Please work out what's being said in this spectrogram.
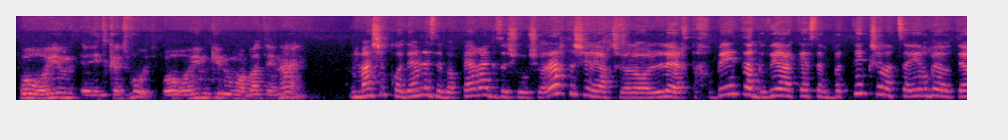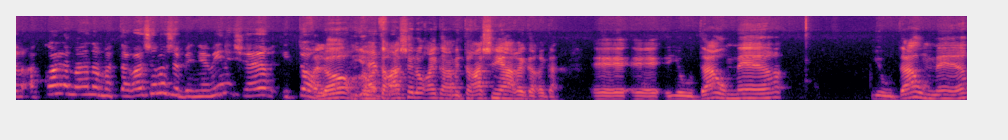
פה רואים אה, התכתבות, פה רואים כאילו מבט עיניים. מה שקודם לזה בפרק זה שהוא שולח את השליח שלו, לך, תחביא את הגביע הכסף בתיק של הצעיר ביותר, הכל למען המטרה שלו שבנימין יישאר איתו. אבל לא? המטרה שלו, רגע, המטרה שנייה, רגע, רגע. אה, אה, יהודה אומר, יהודה אומר,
